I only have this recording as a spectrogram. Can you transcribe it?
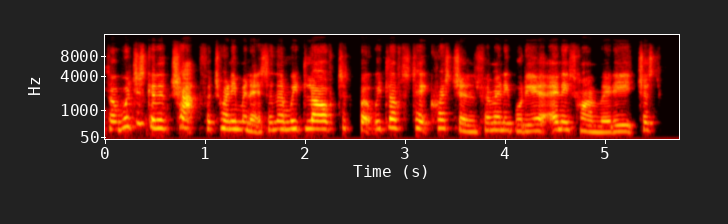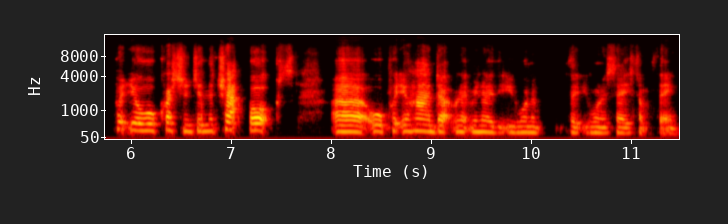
So we're just going to chat for 20 minutes, and then we'd love to, but we'd love to take questions from anybody at any time, really. Just put your questions in the chat box, uh, or put your hand up and let me know that you want to that you want to say something.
